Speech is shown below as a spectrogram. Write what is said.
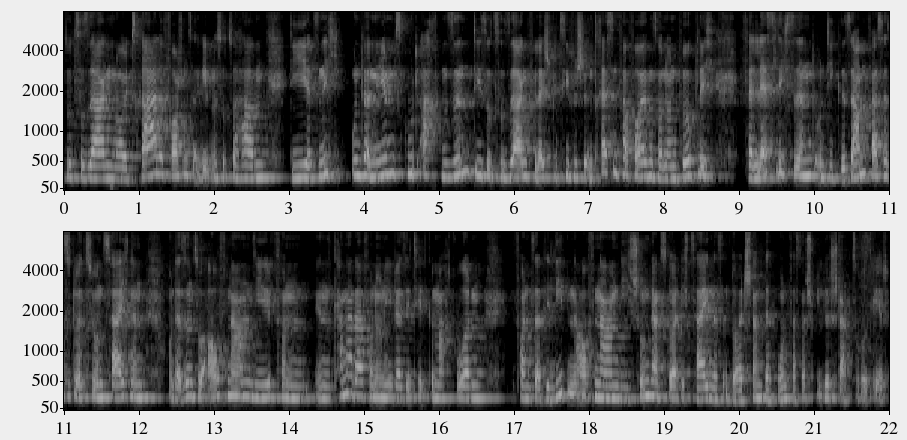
sozusagen neutrale Forschungsergebnisse zu haben, die jetzt nicht Unternehmensgutachten sind, die sozusagen vielleicht spezifische Interessen verfolgen, sondern wirklich verlässlich sind und die Gesamtwassersituation zeichnen. Und da sind so Aufnahmen, die von in Kanada von der Universität gemacht wurden, von Satellitenaufnahmen, die schon ganz deutlich zeigen, dass in Deutschland der Grundwasserspiegel stark zurückgeht.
